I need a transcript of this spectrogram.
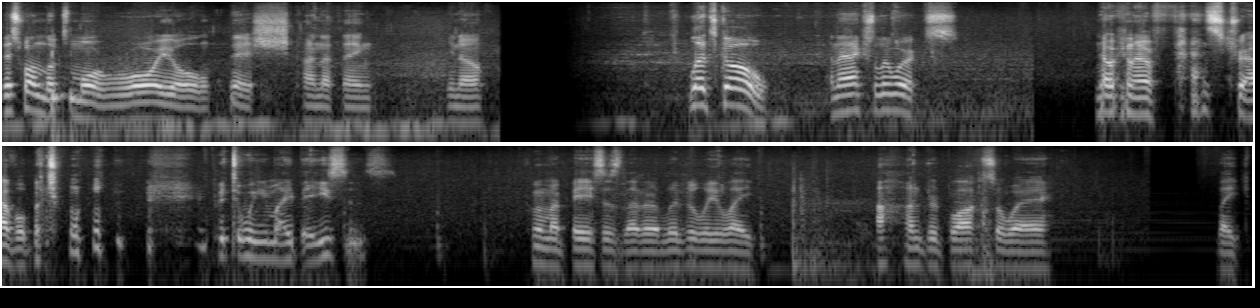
This one looks more royal-ish kind of thing, you know? Let's go! And it actually works. Now can I have fast travel between between my bases? Between my bases that are literally like a hundred blocks away. Like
